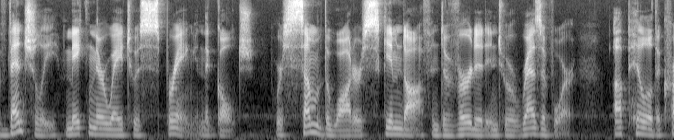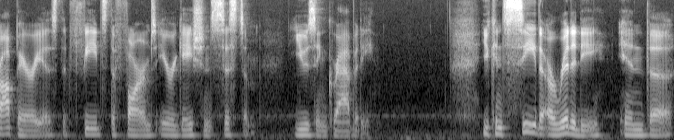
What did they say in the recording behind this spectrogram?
eventually making their way to a spring in the gulch, where some of the water skimmed off and diverted into a reservoir uphill of the crop areas that feeds the farm's irrigation system using gravity. You can see the aridity in the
